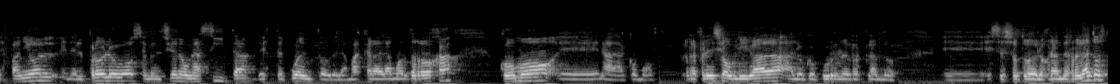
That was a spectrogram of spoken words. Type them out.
español, en el prólogo se menciona una cita de este cuento de la Máscara de la Muerte Roja como, eh, nada, como referencia obligada a lo que ocurre en El Resplandor. Ese es otro de los grandes relatos.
